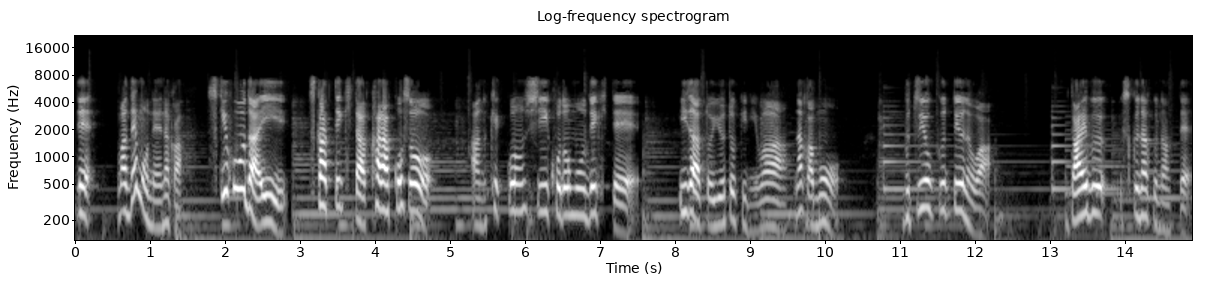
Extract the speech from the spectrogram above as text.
で,、まあ、でもねなんか好き放題使ってきたからこそあの結婚し子供できていざという時にはなんかもう物欲っていうのはだいぶ少なくなって。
